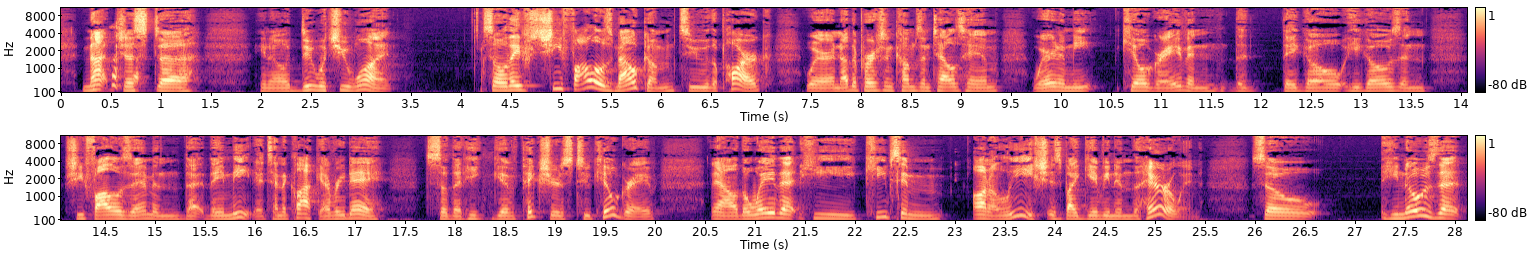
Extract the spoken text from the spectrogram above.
not just uh, you know do what you want." So they she follows Malcolm to the park where another person comes and tells him where to meet Kilgrave and the they go he goes and she follows him and that they meet at ten o'clock every day so that he can give pictures to Kilgrave. Now the way that he keeps him on a leash is by giving him the heroin. So he knows that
